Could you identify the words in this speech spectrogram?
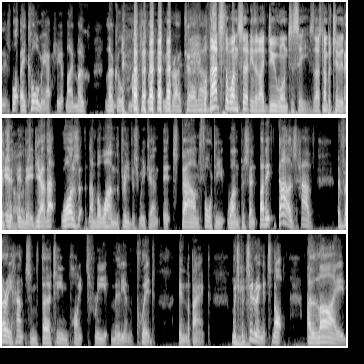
it's what they call me actually at my mo- local multiplex whenever I turn up. Well, that's the one certainly that I do want to see. So that's number two in the chart. Indeed, yeah, that was number one the previous weekend. It's down 41%, but it does have a very handsome 13.3 million quid in the bank, which, Mhm. considering it's not allied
